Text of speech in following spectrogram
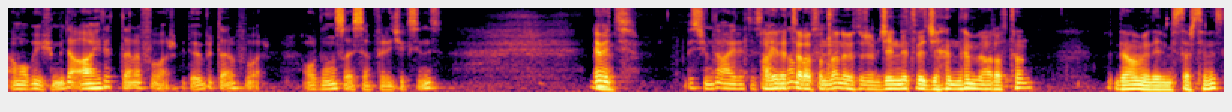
Ama bu işin bir de ahiret tarafı var. Bir de öbür tarafı var. Orada nasıl hesap vereceksiniz? Evet. evet. Biz şimdi ahiret hesabından Ahiret tarafından bahsedelim. evet hocam. Cennet ve cehennem ve araftan devam edelim isterseniz.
